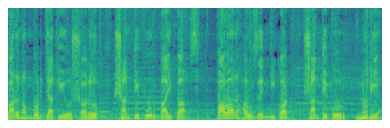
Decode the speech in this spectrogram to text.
বারো নম্বর জাতীয় সড়ক শান্তিপুর বাইপাস পাওয়ার হাউসের নিকট শান্তিপুর নদিয়া।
